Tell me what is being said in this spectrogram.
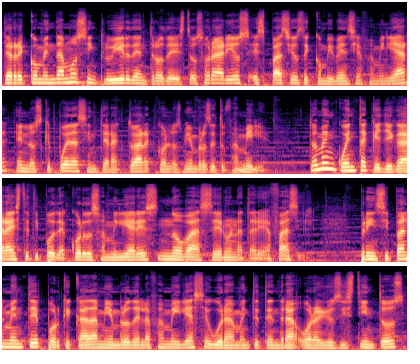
Te recomendamos incluir dentro de estos horarios espacios de convivencia familiar en los que puedas interactuar con los miembros de tu familia. Toma en cuenta que llegar a este tipo de acuerdos familiares no va a ser una tarea fácil principalmente porque cada miembro de la familia seguramente tendrá horarios distintos,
